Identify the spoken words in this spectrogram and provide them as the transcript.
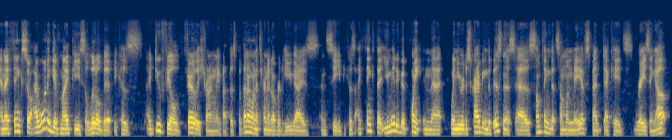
and I think so. I want to give my piece a little bit because I do feel fairly strongly about this, but then I want to turn it over to you guys and see because I think that you made a good point in that when you were describing the business as something that someone may have spent decades raising up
